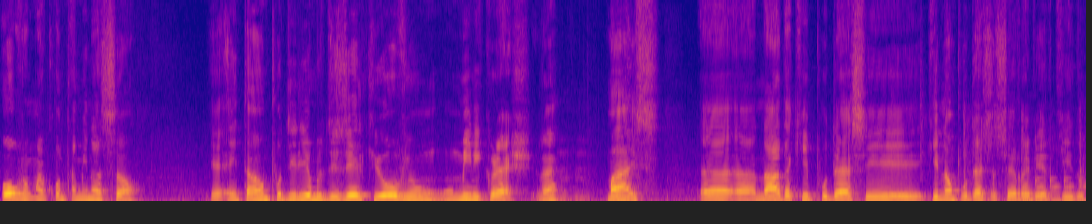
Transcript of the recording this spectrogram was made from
houve uma contaminação. Então, poderíamos dizer que houve um, um mini crash, né? Uhum. Mas é, é, nada que pudesse, que não pudesse ser revertido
